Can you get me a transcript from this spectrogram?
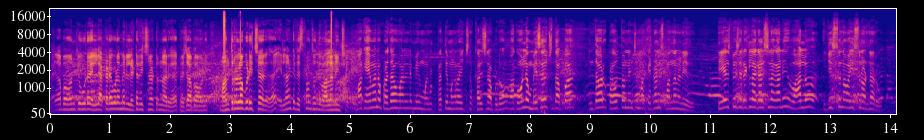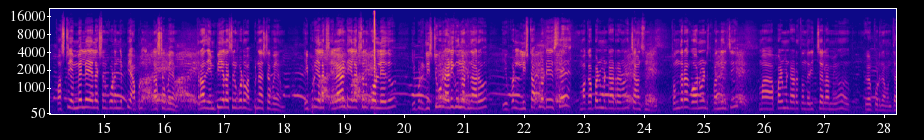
ప్రజాభవన్కి కూడా వెళ్ళి అక్కడ కూడా మీరు లెటర్ ఇచ్చినట్టున్నారు కదా ప్రజాభవన్ మంత్రులకు కూడా ఇచ్చారు కదా ఎలాంటి రెస్పాన్స్ ఉంది వాళ్ళ నుంచి? మాకు ఏమైనా ప్రజావాణిని మేము ప్రతి మంగళం ఇచ్చిన కలిసినప్పుడు మాకు ఓన్లీ మెసేజ్ వచ్చింది తప్ప ఇంతవరకు ప్రభుత్వం నుంచి మాకు ఎటువంటి స్పందన లేదు. టీఎస్పీసీ రెగ్యులర్ కలిసినా కానీ వాళ్ళు ఇస్తున్నాం అది ఇస్తున్నా అంటున్నారు. ఫస్ట్ ఎమ్మెల్యే ఎలక్షన్ కూడా అని చెప్పి అప్పుడు నష్టపోయాం. తర్వాత ఎంపీ ఎలక్షన్ కూడా అప్పుడు నష్టపోయాం. ఇప్పుడు ఎలక్షన్ ఎలాంటి ఎలక్షన్ కోడ్ లేదు. ఇప్పుడు లిస్ట్ కూడా రెడీగా ఉందంటున్నారు. ఇప్పుడు లిస్ట్ అప్లోడ్ చేస్తే మాకు అపాయింట్మెంట్ ఆర్డర్ అనే ఛాన్స్ ఉంది. తొందరగా గవర్నమెంట్ స్పందించి మా అపాయింట్మెంట్ ఆర్డర్ తొందర ఇచ్చేలా మేము కోరుకుంటున్నాం అంతా.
